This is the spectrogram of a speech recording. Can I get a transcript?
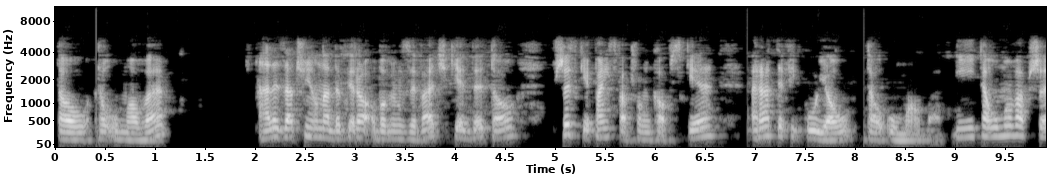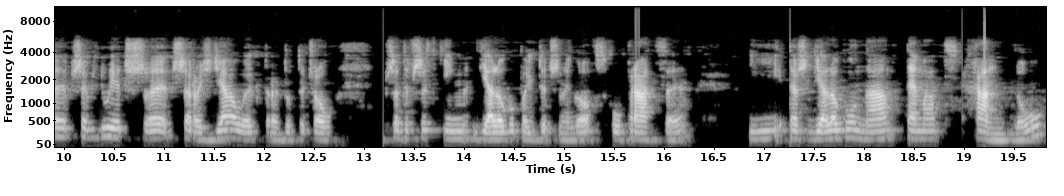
tą, tą umowę ale zacznie ona dopiero obowiązywać, kiedy to wszystkie państwa członkowskie ratyfikują tę umowę. I ta umowa prze, przewiduje trzy, trzy rozdziały, które dotyczą przede wszystkim dialogu politycznego, współpracy i też dialogu na temat handlu.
